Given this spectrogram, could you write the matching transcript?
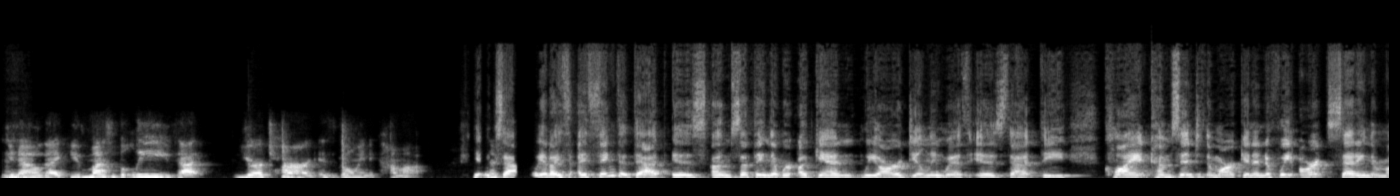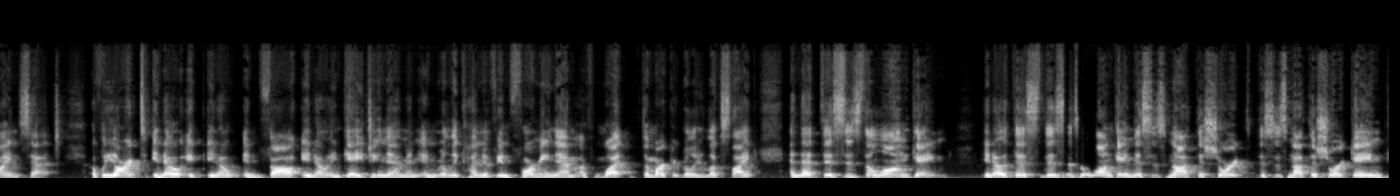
You Mhm. know, like you must believe that your turn is going to come up. Yeah, exactly. And I, th- I think that that is um, something that we're, again, we are dealing with is that the client comes into the market. And if we aren't setting their mindset, if we aren't, you know, it, you know, involve, you know, engaging them and, and really kind of informing them of what the market really looks like and that this is the long game. You know, this this is a long game. This is not the short, this is not the short game.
